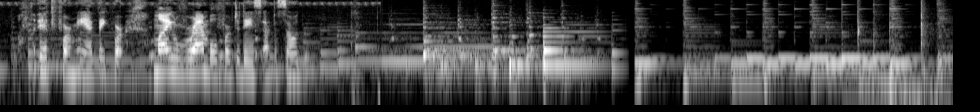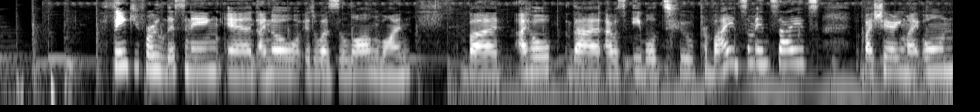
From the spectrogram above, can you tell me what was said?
it for me i think for my ramble for today's episode thank you for listening. And I know it was a long one, but I hope that I was able to provide some insights by sharing my own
